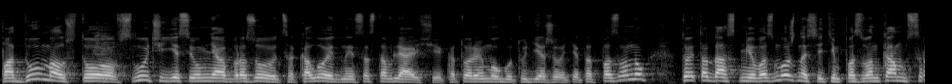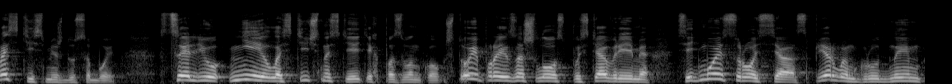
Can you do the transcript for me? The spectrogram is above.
подумал, что в случае, если у меня образуются коллоидные составляющие, которые могут удерживать этот позвонок, то это даст мне возможность этим позвонкам срастись между собой с целью неэластичности этих позвонков. Что и произошло спустя время. Седьмой сросся с первым грудным,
